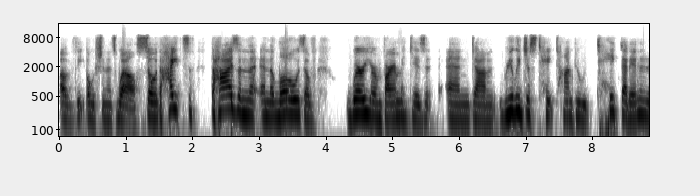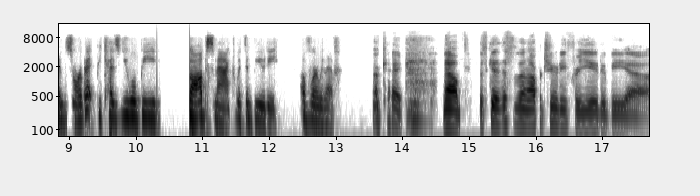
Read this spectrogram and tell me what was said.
of the ocean as well so the heights the highs and the and the lows of where your environment is and um, really just take time to take that in and absorb it because you will be gobsmacked with the beauty of where we live okay now this this is an opportunity for you to be a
